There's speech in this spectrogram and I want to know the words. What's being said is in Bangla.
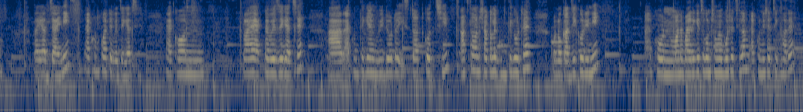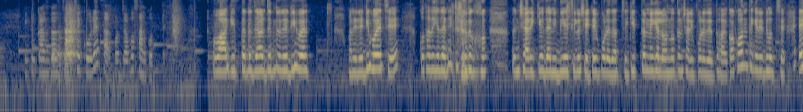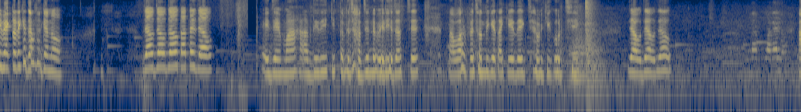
তাই আর যাইনি। এখন কয়টা বেজে গেছে? এখন প্রায় একটা বেজে গেছে। আর এখন থেকে আমি ভিডিওটা স্টার্ট করছি। আজকে মানে সকালে ঘুম থেকে উঠে কোনো কাজই করিনি। এখন মানে বাইরে কিছুক্ষণ সময় বসেছিলাম, এখন এসেছি ঘরে। একটু কাজ দাজ যাচ্ছে করে তারপর যাব স্নান করতে। মা কীর্তনে যাওয়ার জন্য রেডি হয়ে মানে রেডি হয়েছে কোথা থেকে জানি একটা নতুন শাড়ি কেউ জানি দিয়েছিল, সেটাই পরে যাচ্ছে। কীর্তনে গেলেও নতুন শাড়ি পরে যেতে হয়। কখন থেকে রেডি হচ্ছে? এই ব্যাগটা রেখে যাও না কেন? যাও যাও যাও তাতে যাও। এই যে মা আর দিদি কীর্তনে যাওয়ার জন্য বেরিয়ে যাচ্ছে। আবার পেছন দিকে তাকিয়ে দেখছে আমি কি করছি। যাও যাও যাও।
